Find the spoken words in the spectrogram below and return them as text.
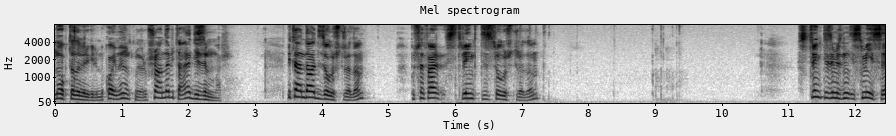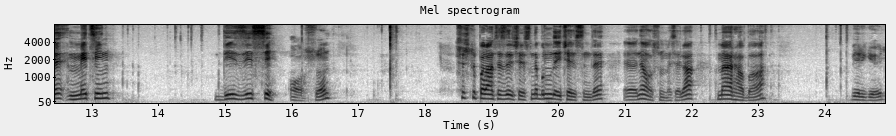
Noktalı virgülümü koymayı unutmuyorum. Şu anda bir tane dizim var. Bir tane daha dizi oluşturalım. Bu sefer string dizisi oluşturalım. String dizimizin ismi ise Metin dizisi olsun. Süslü parantezler içerisinde bunun da içerisinde e, ne olsun mesela merhaba virgül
